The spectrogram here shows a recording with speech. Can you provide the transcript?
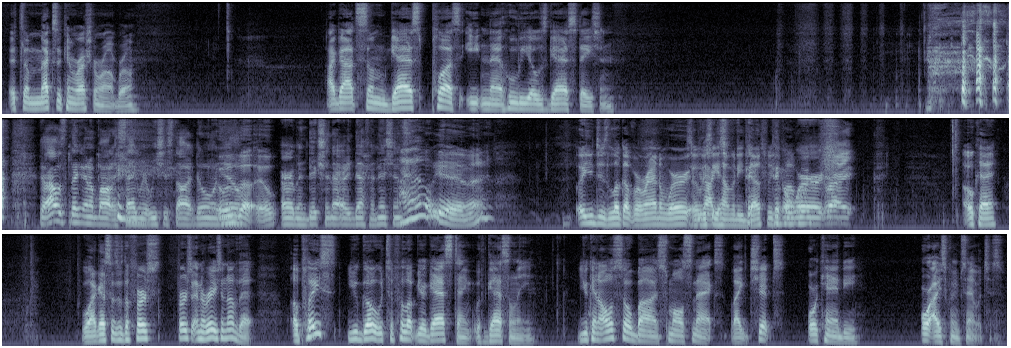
It's a Mexican restaurant, bro. I got some gas plus eating at Julio's gas station. Yo, I was thinking about a segment we should start doing. yo. Up, yo? Urban Dictionary definitions. Hell yeah, man. Or you just look up a random word and we see how many pick, deaths we pick can a find. for it? word, right? Okay. Well, I guess this is the first first iteration of that. A place you go to fill up your gas tank with gasoline. You can also buy small snacks like chips or candy or ice cream sandwiches.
